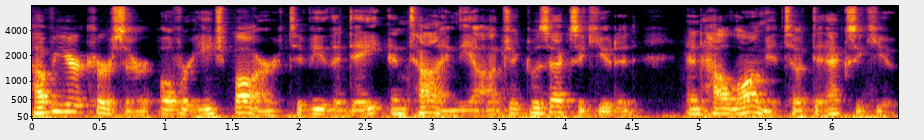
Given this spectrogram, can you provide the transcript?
Hover your cursor over each bar to view the date and time the object was executed and how long it took to execute.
